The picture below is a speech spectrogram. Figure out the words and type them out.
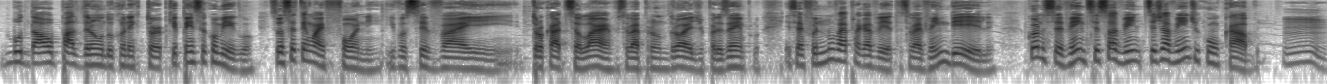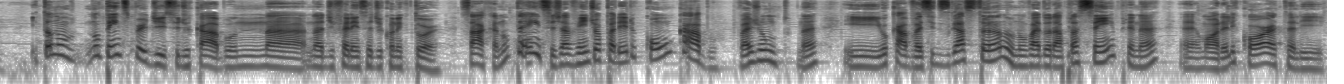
mudar o padrão do conector. Porque pensa comigo, se você tem um iPhone e você vai trocar de celular, você vai para Android, por exemplo, esse iPhone não vai para gaveta, você vai vender ele. Quando você vende, você só vende, você já vende com o cabo. Hum. Então não, não tem desperdício de cabo na, na diferença de conector. Saca? Não tem. Você já vende o aparelho com o cabo. Vai junto, né? E o cabo vai se desgastando, não vai durar para sempre, né? É, uma hora ele corta ali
